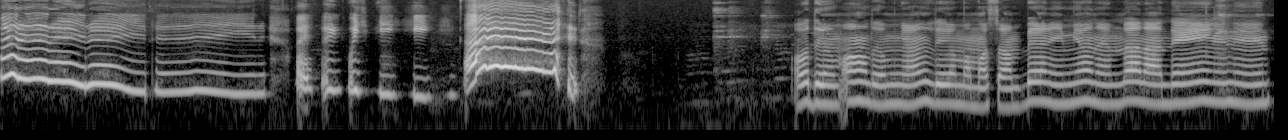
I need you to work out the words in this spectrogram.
hayır, hayır, hayır, hayır, hayır, hayır, hayır, hayır. Ay! Adım adım geldim ama sen benim yanımda da değildin.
